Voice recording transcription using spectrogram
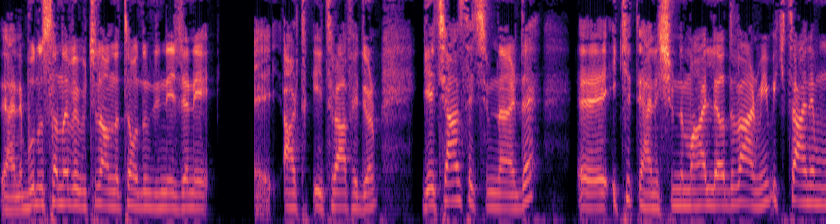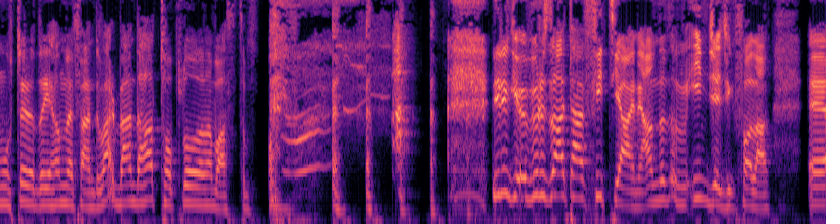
yani bunu sana ve bütün anlatamadığım dinleyicilerine e, artık itiraf ediyorum. Geçen seçimlerde e, iki yani şimdi mahalle adı vermeyeyim iki tane muhtar adayı hanımefendi var. Ben daha toplu olana bastım. Dedim ki öbürü zaten fit yani anladın mı incecik falan. Ee,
